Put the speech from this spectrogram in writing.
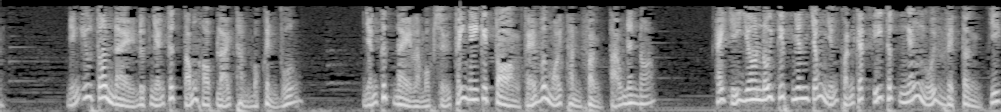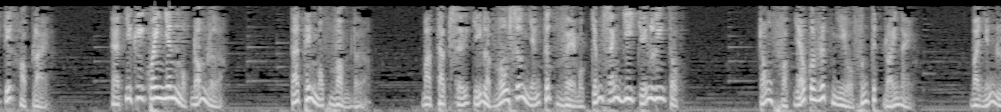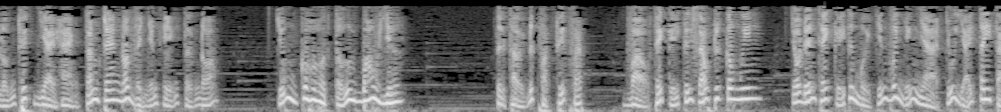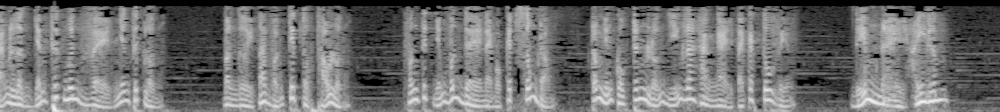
Những yếu tố này được nhận thức tổng hợp lại thành một hình vuông. Nhận thức này là một sự thấy ngay cái toàn thể với mọi thành phần tạo nên nó hay chỉ do nối tiếp nhanh chóng những khoảnh khắc ý thức ngắn ngủi về từng chi tiết hợp lại. Hệt như khi quay nhanh một đốm lửa, ta thấy một vòng nữa, mà thật sự chỉ là vô số nhận thức về một chấm sáng di chuyển liên tục. Trong Phật giáo có rất nhiều phân tích loại này, và những luận thuyết dài hàng trăm trang nói về những hiện tượng đó. Chúng có tự bao giờ? Từ thời Đức Phật thuyết Pháp, vào thế kỷ thứ sáu trước công nguyên, cho đến thế kỷ thứ 19 với những nhà chú giải Tây Tạng lần danh thuyết minh về nhân thức luận. Và người ta vẫn tiếp tục thảo luận, phân tích những vấn đề này một cách sống động, trong những cuộc tranh luận diễn ra hàng ngày tại các tu viện. Điểm này hay lắm,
